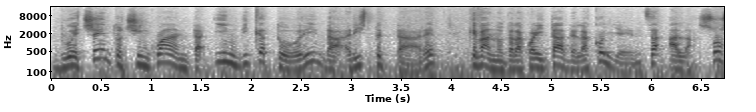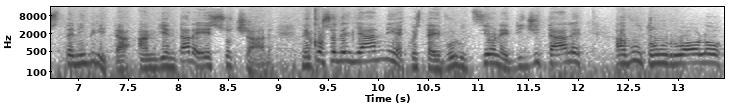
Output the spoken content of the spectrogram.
250 indicatori da rispettare che vanno dalla qualità dell'accoglienza alla sostenibilità ambientale e sociale. Nel corso degli anni questa evoluzione digitale ha avuto un ruolo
